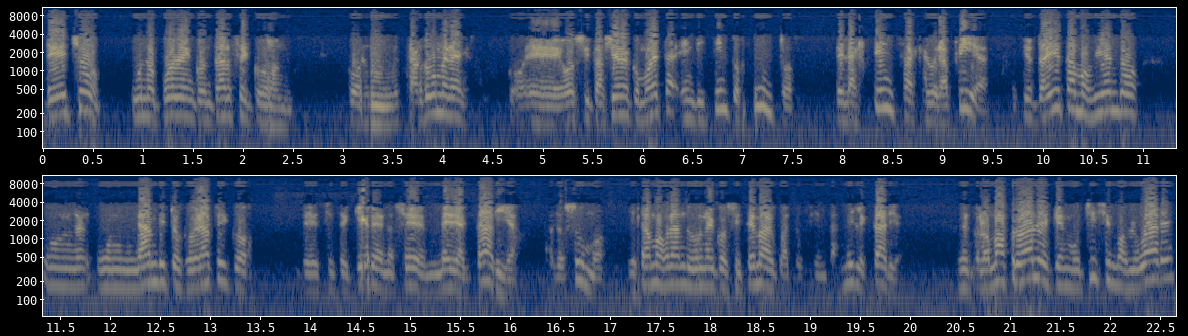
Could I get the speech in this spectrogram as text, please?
De hecho, uno puede encontrarse con, con cardúmenes eh, o situaciones como esta en distintos puntos de la extensa geografía. ¿cierto? Ahí estamos viendo un, un ámbito geográfico de, si se quiere, no sé, media hectárea, a lo sumo y estamos hablando de un ecosistema de 400.000 hectáreas. Entonces, lo más probable es que en muchísimos lugares,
